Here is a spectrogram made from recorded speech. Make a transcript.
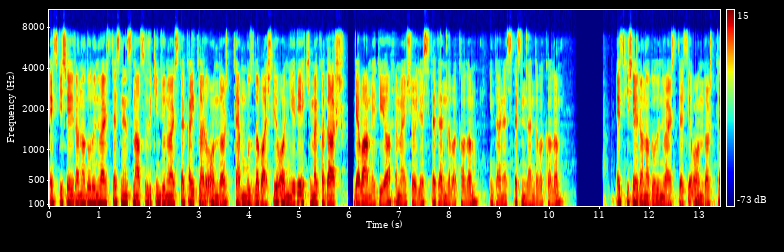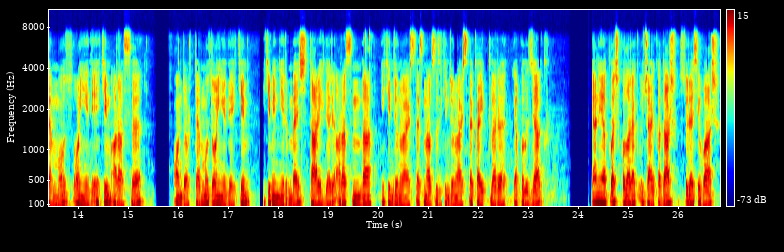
Eskişehir Anadolu Üniversitesi'nin sınavsız ikinci üniversite kayıtları 14 Temmuz'da başlıyor. 17 Ekim'e kadar devam ediyor. Hemen şöyle siteden de bakalım. İnternet sitesinden de bakalım. Eskişehir Anadolu Üniversitesi 14 Temmuz 17 Ekim arası 14 Temmuz 17 Ekim 2025 tarihleri arasında ikinci üniversite sınavsız ikinci üniversite kayıtları yapılacak. Yani yaklaşık olarak 3 ay kadar süresi var.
